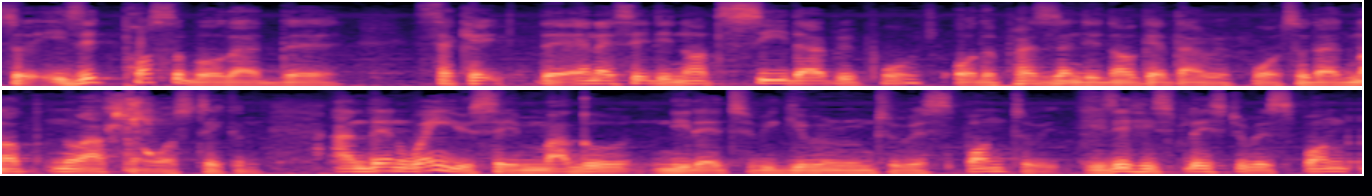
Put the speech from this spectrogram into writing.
So is it possible that the the NSA did not see that report or the president did not get that report so that not, no action was taken. And then when you say Magu needed to be given room to respond to it, is it his place to respond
